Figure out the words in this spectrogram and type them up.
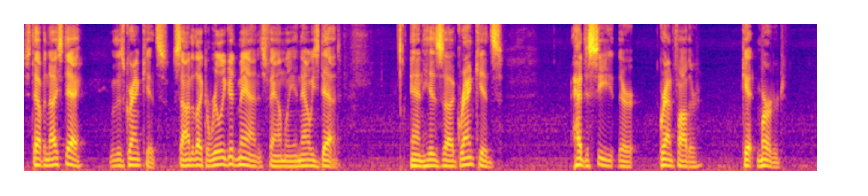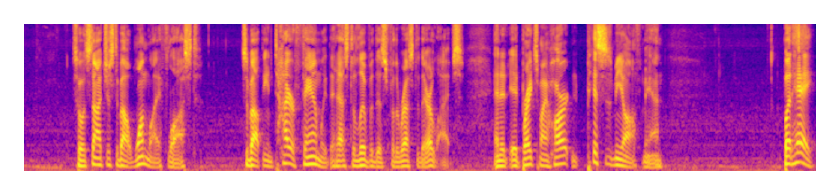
just to have a nice day with his grandkids. Sounded like a really good man, his family, and now he's dead. And his uh, grandkids had to see their grandfather get murdered. So it's not just about one life lost. It's about the entire family that has to live with this for the rest of their lives. And it, it breaks my heart and it pisses me off, man. But hey,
